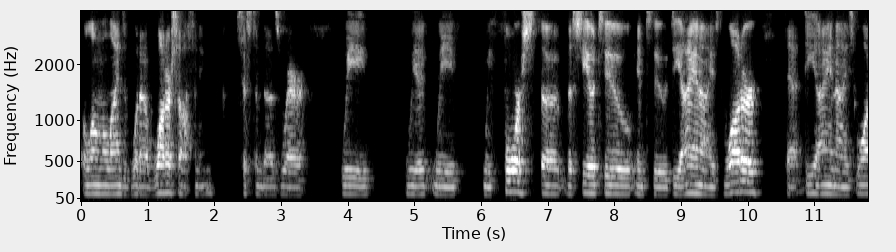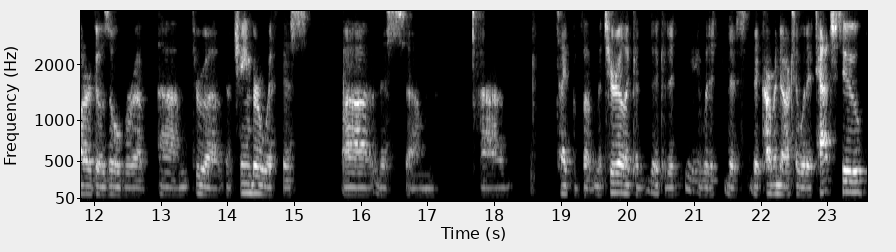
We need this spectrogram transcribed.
along the lines of what a water softening system does, where we we we we force the, the CO2 into deionized water. That deionized water goes over a, um, through a, a, chamber with this uh, this um, uh, type of material that could that could it would this the carbon dioxide would attach to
